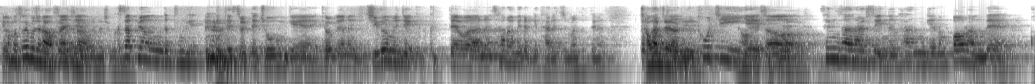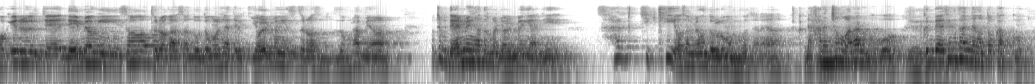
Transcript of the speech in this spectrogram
그- 한번 세고 지나고 세고 그러니까 지나고 이제 이런 식으로. 흑사병 같은 게 됐을 때 좋은 게 결국에는 이제 지금 이제 그- 그때와는 산업이라는 게 다르지만 그때는 자원 똑같은 제약이 토지에서 명확했죠. 생산할 수 있는 한계는 뻔한데 거기를 이제 네 명이서 들어가서 노동을 해야 될 10명이서 들어가서 노동을 하면 어차피 네 명이 하던 걸 10명이 아니 솔직히 여섯 명은 놀고 먹는 거잖아요. 그냥 하는 척만 하는 거고. 예, 예. 근데 생산량은 똑같고.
